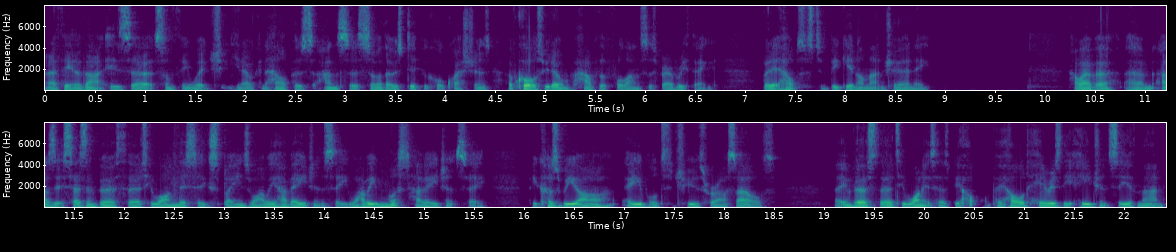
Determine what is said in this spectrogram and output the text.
and I think that that is uh, something which you know can help us answer some of those difficult questions. Of course, we don't have the full answers for everything, but it helps us to begin on that journey. However, um, as it says in verse 31, this explains why we have agency, why we must have agency, because we are able to choose for ourselves. Uh, in verse 31, it says, Behold, here is the agency of man,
